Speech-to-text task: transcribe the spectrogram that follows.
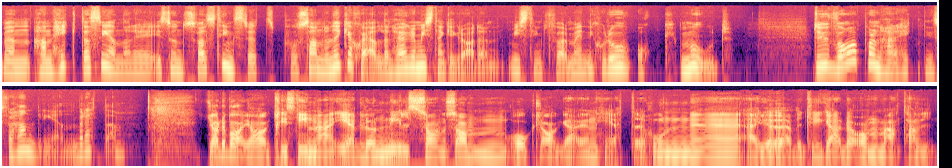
men han häktas senare i Sundsvalls tingsrätt på sannolika skäl, den högre misstankegraden, misstänkt för människorov och mord. Du var på den här häktningsförhandlingen, berätta. Ja, det var jag. Kristina Edlund Nilsson som åklagaren heter. Hon eh, är ju övertygad om att han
